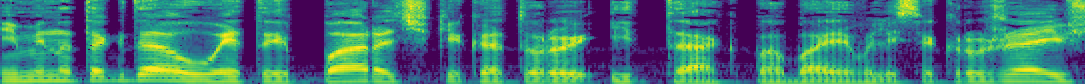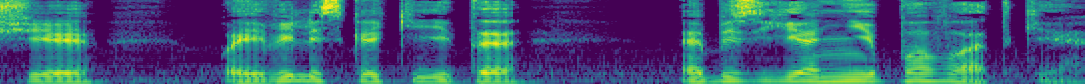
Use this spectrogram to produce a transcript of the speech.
Именно тогда у этой парочки, которую и так побаивались окружающие, появились какие-то обезьяньи повадки.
